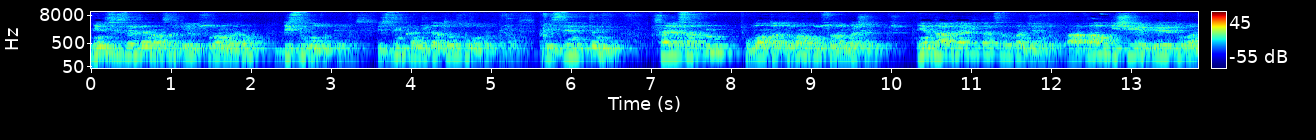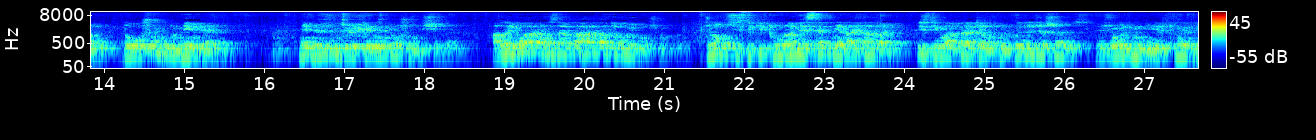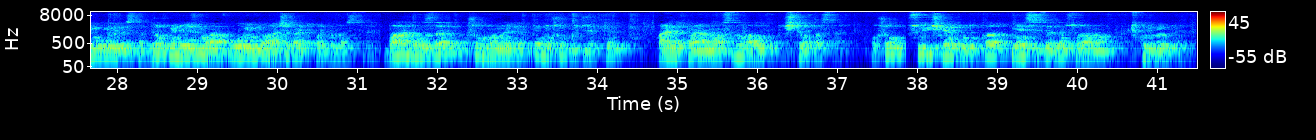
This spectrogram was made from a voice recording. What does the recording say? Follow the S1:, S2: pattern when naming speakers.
S1: мен сіздерден азыр келіп сурандарым бизди колдоп бериңиз биздин кандидатыбызды колдоп бериңиз президенттин саясатын уланта турган бул сооронбай шарипович мен дагы эле агитация кылган жерим жок А- ал кишиге бере турган добушум бул мен берем мен өзүм бюллетенимди ошол кишиге ал эми араңыздарда ар кандай ой болушу мүмкүн жок сиздики туура эмес деп мен айта албайм биз демократиялык өлкөдө жашайбыз өзүңөрдүн эркиңер кимге бересиздер бирок мен өзүм а- оюмду ачык айтып сиздерге баардыгыңыздар ушул мамлекеттен ушул бюджеттен айлык маянасын алып иштеп атасыздар ошол суу ичкен кудукка мен сиздерден суранам түкүргө келет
